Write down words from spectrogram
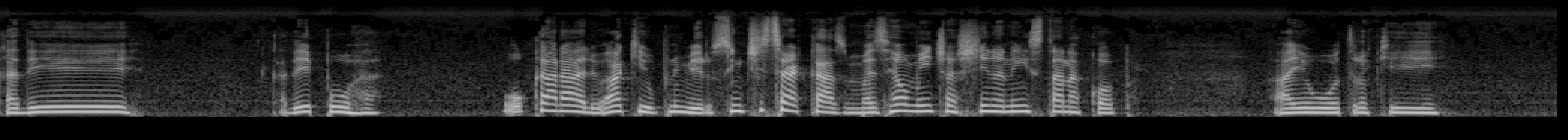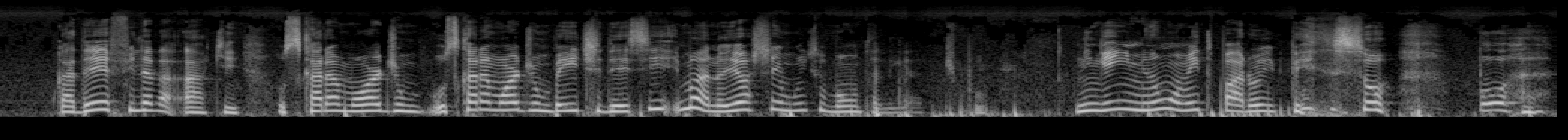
Cadê? Cadê, porra? Ô oh, caralho, aqui o primeiro. Senti sarcasmo, mas realmente a China nem está na Copa. Aí o outro aqui. Cadê filha da. Ah, aqui. Os caras mordem um, os cara morde um bait desse. E, mano, eu achei muito bom, tá ligado? Tipo, ninguém em nenhum momento parou e pensou, porra,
